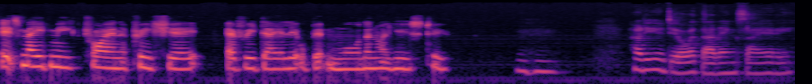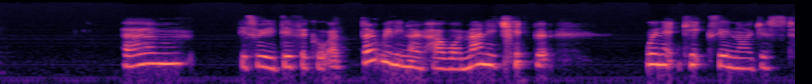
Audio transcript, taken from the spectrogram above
it's made me try and appreciate every day a little bit more than I used to. Mm-hmm. How do you deal with that anxiety? Um, it's really difficult. I don't really know how I manage it, but when it kicks in, I just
